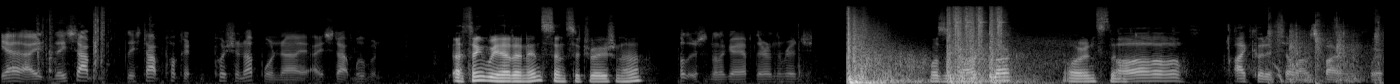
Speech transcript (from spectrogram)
Yeah, I they stopped they stopped pucking, pushing up when I I stopped moving. I think we had an instant situation, huh? Oh, there's another guy up there on the ridge. Was it knock block or instant? Oh, I couldn't tell I was firing quick.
